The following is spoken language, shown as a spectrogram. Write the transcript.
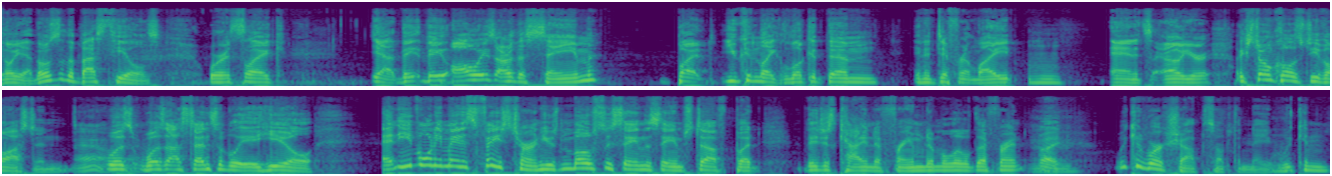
Oh yeah, those are the best heels. Where it's like, yeah, they they always are the same, but you can like look at them in a different light, and it's oh you're like Stone Cold Steve Austin Oh, was was ostensibly a heel. And even when he made his face turn, he was mostly saying the same stuff, but they just kind of framed him a little different. Right. We could workshop something, Nate. We can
